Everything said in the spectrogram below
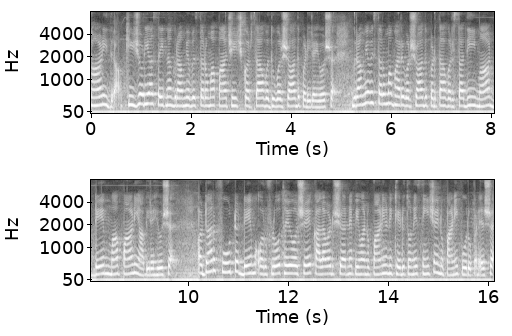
ધાણીદ્રા, ખીજોડિયા સહિતના ગ્રામ્ય વિસ્તારોમાં પાંચ ઇંચ કરતાં વધુ વરસાદ પડી રહ્યો છે. ગ્રામ્ય વિસ્તારોમાં ભારે વરસાદ પડતા વરસાદીમાં ડેમમાં પાણી આવી રહ્યું છે. અઢાર ફૂટ ડેમ ઓવરફ્લો થયો છે કાલાવડ શહેરને પીવાનું પાણી અને ખેડૂતોને સિંચાઈનું પાણી પૂરું પડે છે.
